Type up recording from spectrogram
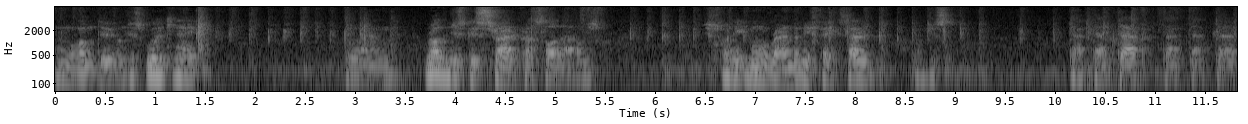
And what I'm doing, I'm just working out the land. Rather than just go straight across like that, I'm just, just trying to get more random effects out. I'm just dab, dab, dab, dab, dab, dab.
